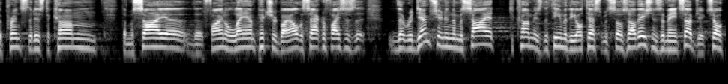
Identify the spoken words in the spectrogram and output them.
the prince that is to come, the Messiah, the final lamb pictured by all the sacrifices. The, the redemption in the Messiah to come is the theme of the Old Testament. So salvation is the main subject. So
